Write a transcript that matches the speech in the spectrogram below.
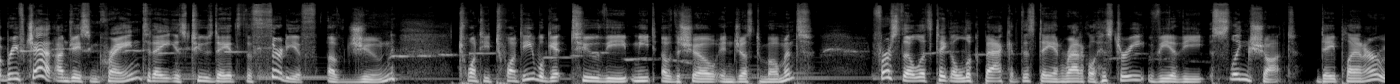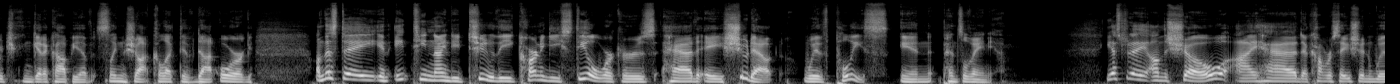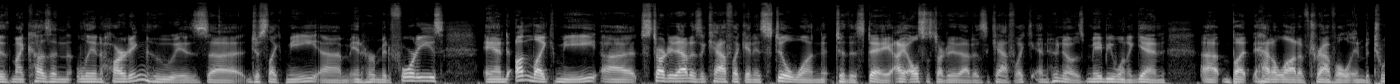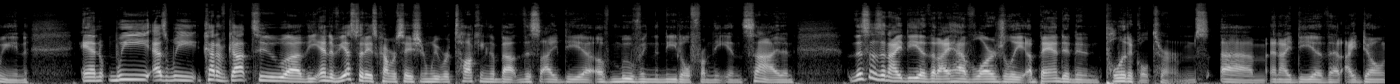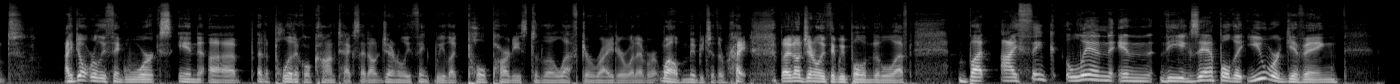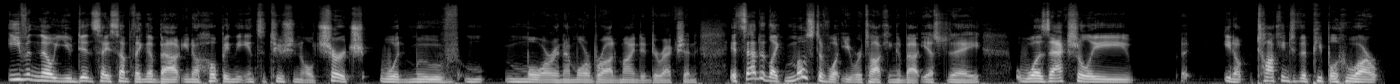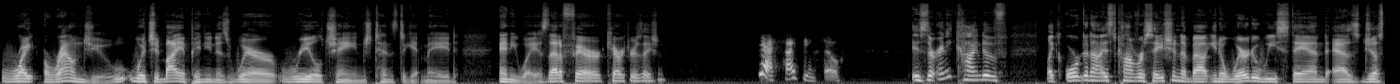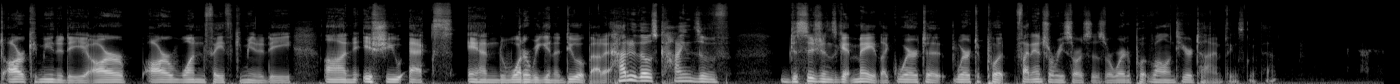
A brief chat. I'm Jason Crane. Today is Tuesday, it's the 30th of June, 2020. We'll get to the meat of the show in just a moment. First, though, let's take a look back at this day in radical history via the Slingshot Day Planner, which you can get a copy of at slingshotcollective.org. On this day in 1892, the Carnegie Steelworkers had a shootout with police in Pennsylvania. Yesterday on the show, I had a conversation with my cousin Lynne Harting, who is uh, just like me, um, in her mid 40s, and unlike me, uh, started out as a Catholic and is still one to this day. I also started out as a Catholic, and who knows, maybe one again, uh, but had a lot of travel in between. And we, as we kind of got to uh, the end of yesterday's conversation, we were talking about this idea of moving the needle from the inside. And this is an idea that I have largely abandoned in political terms. Um, an idea that I don't. I don't really think works in a in a political context. I don't generally think we like pull parties to the left or right or whatever. Well, maybe to the right, but I don't generally think we pull them to the left. But I think Lynne, in the example that you were giving, even though you did say something about you know hoping the institutional church would move m- more in a more broad-minded direction it sounded like most of what you were talking about yesterday was actually uh, you know talking to the people who are right around you which in my opinion is where real change tends to get made anyway. Is that a fair characterization? Yes i think so is there any kind of like organized conversation about you know where do we stand as just our community our our one faith community on issue x and what are we going to do about it? How do those kinds of decisions get made? Like where to where to put financial resources or where to put volunteer time things like that?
